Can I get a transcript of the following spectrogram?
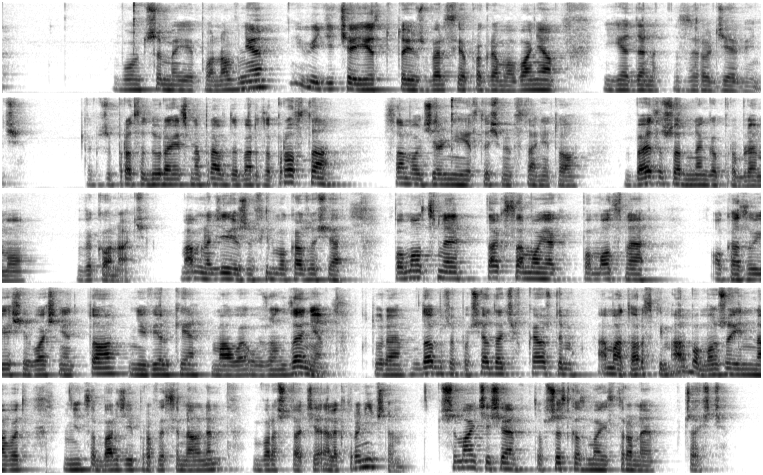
Włączymy je ponownie i widzicie, jest tutaj już wersja oprogramowania 1.09. Także procedura jest naprawdę bardzo prosta. Samodzielnie jesteśmy w stanie to bez żadnego problemu wykonać. Mam nadzieję, że film okaże się pomocny, tak samo jak pomocne okazuje się właśnie to niewielkie, małe urządzenie, które dobrze posiadać w każdym amatorskim albo może i nawet nieco bardziej profesjonalnym warsztacie elektronicznym. Trzymajcie się, to wszystko z mojej strony. Cześć.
